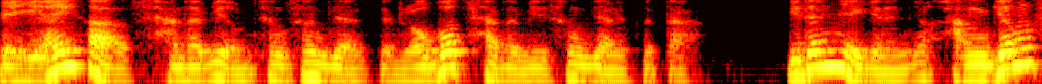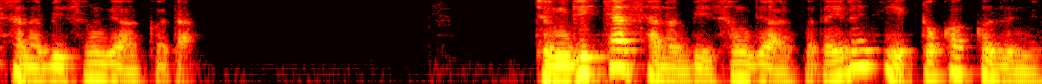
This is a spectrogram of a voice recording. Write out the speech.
AI가 산업이 엄청 성장할 거다. 로봇 산업이 성장할 거다. 이런 얘기는요. 환경 산업이 성장할 거다. 전기차 산업이 성장할 거다. 이런 얘기 똑같거든요.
